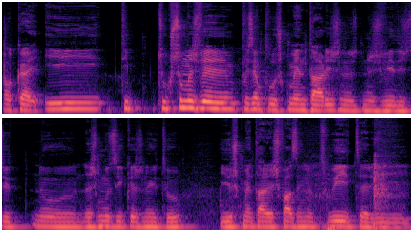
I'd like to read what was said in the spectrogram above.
Ok, e tipo, tu costumas ver, por exemplo, os comentários nos, nos vídeos, de- no- nas músicas no YouTube e os comentários fazem no Twitter e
